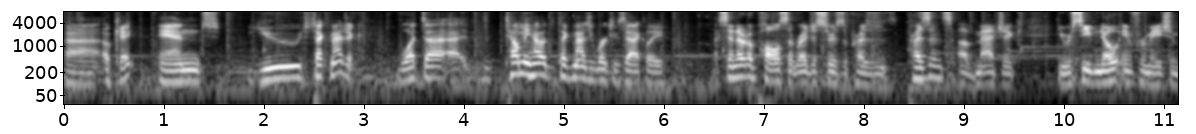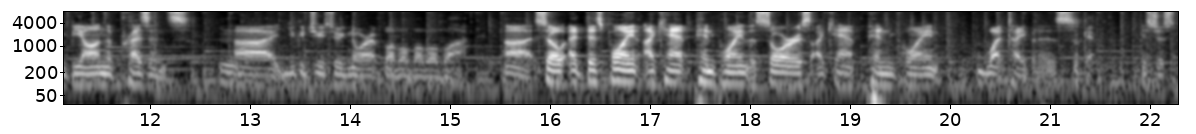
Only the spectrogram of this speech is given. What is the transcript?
Uh, okay. And you detect magic. What? Uh, uh, tell me how detect magic works exactly. I send out a pulse that registers the presence presence of magic. You receive no information beyond the presence. Uh, you can choose to ignore it. Blah blah blah blah blah. Uh, so at this point, I can't pinpoint the source. I can't pinpoint what type it is. Okay. It's just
